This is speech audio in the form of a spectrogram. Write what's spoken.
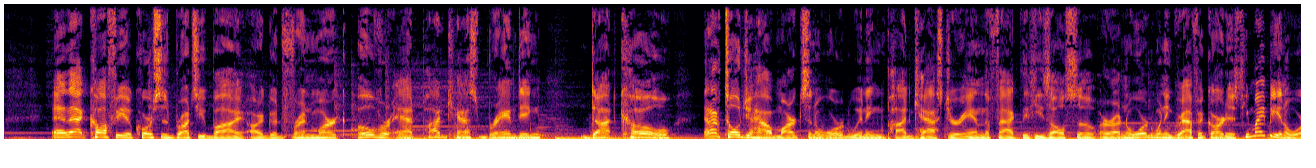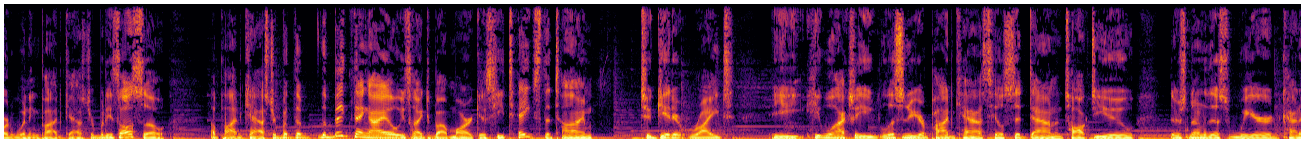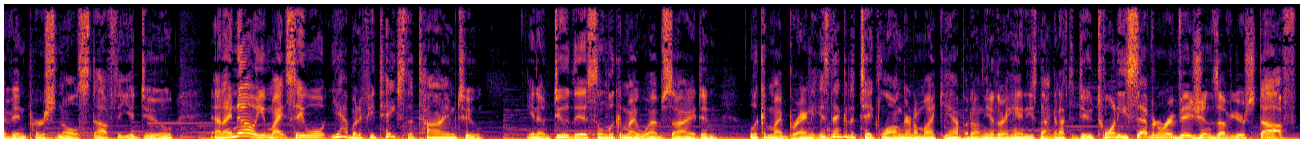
And that coffee, of course, is brought to you by our good friend Mark over at podcastbranding.co. And I've told you how Mark's an award winning podcaster and the fact that he's also, or an award winning graphic artist. He might be an award winning podcaster, but he's also a podcaster. But the, the big thing I always liked about Mark is he takes the time to get it right. He, he will actually listen to your podcast. He'll sit down and talk to you. There's none of this weird kind of impersonal stuff that you do. And I know you might say, well, yeah, but if he takes the time to, you know, do this and look at my website and look at my branding, isn't that going to take longer? And I'm like, yeah, but on the other hand, he's not going to have to do 27 revisions of your stuff.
